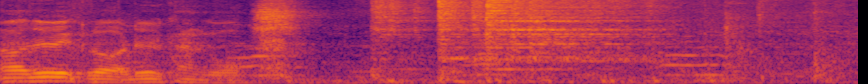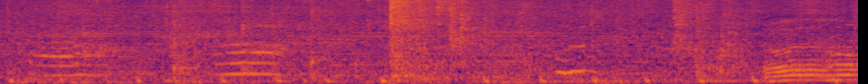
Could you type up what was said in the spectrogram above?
Ja, du är klar. Du kan gå. Ja, ja.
